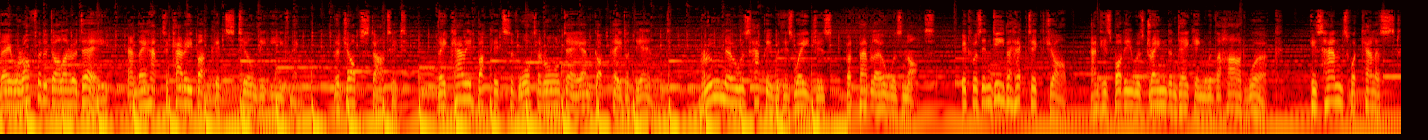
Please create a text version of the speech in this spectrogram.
They were offered a dollar a day, and they had to carry buckets till the evening. The job started. They carried buckets of water all day and got paid at the end. Bruno was happy with his wages, but Pablo was not. It was indeed a hectic job, and his body was drained and aching with the hard work. His hands were calloused,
